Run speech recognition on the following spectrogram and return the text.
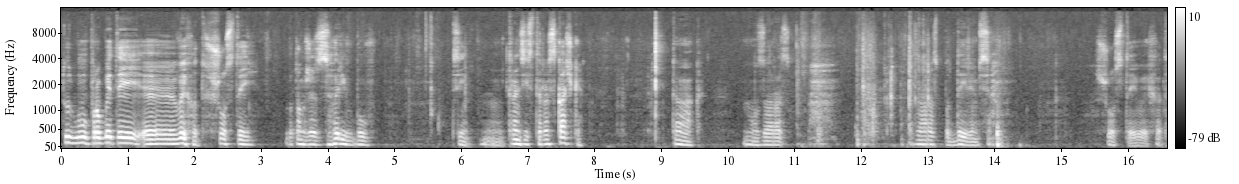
Тут був пробитий е, виход, шостий, бо там же згорів був ці транзистор розкачки. Так. Ну зараз. Зараз подивимося. Шостий виход.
